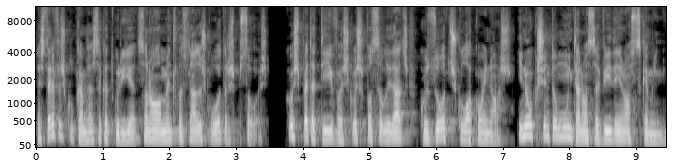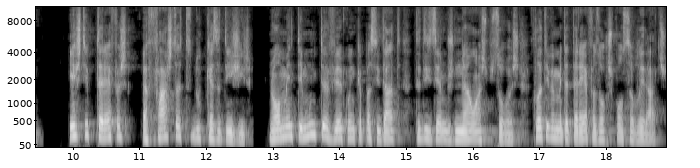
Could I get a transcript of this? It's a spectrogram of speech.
As tarefas que colocamos nesta categoria são normalmente relacionadas com outras pessoas, com as expectativas, com as responsabilidades que os outros colocam em nós e não acrescentam muito à nossa vida e ao nosso caminho. Este tipo de tarefas afasta-te do que queres atingir. Normalmente tem muito a ver com a incapacidade de dizermos não às pessoas relativamente a tarefas ou responsabilidades.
